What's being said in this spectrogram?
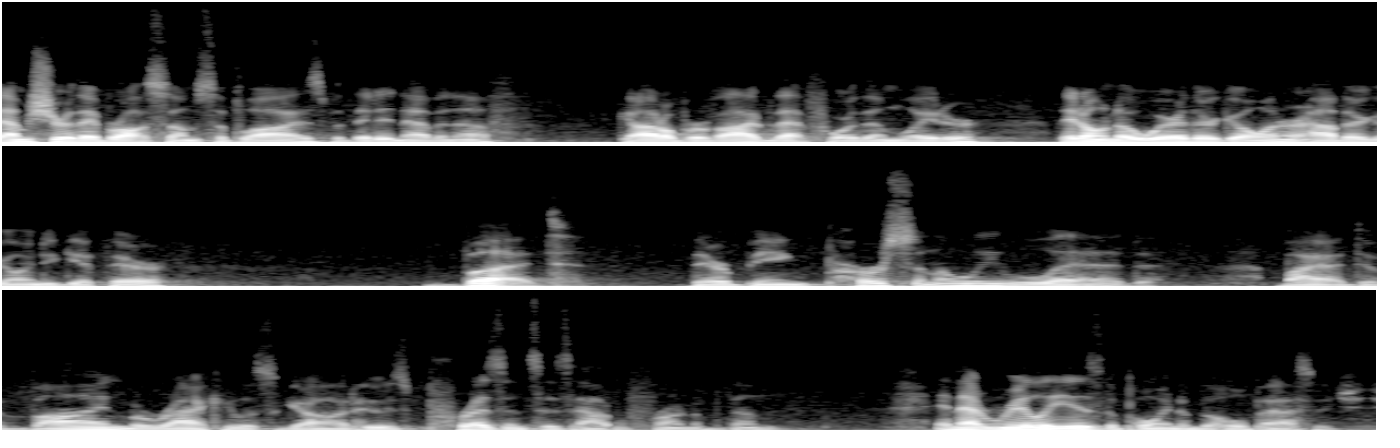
I'm sure they brought some supplies, but they didn't have enough. God will provide that for them later. They don't know where they're going or how they're going to get there. But they're being personally led by a divine, miraculous God whose presence is out in front of them. And that really is the point of the whole passage.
